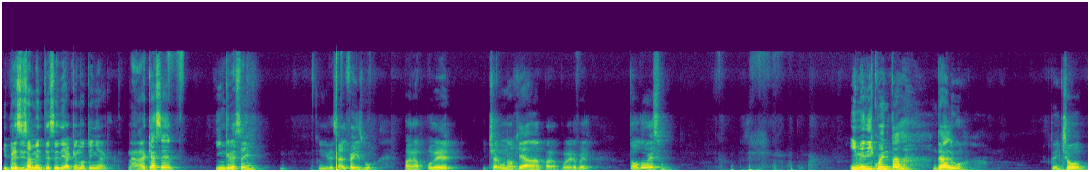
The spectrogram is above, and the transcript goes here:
Y precisamente ese día que no tenía nada que hacer, ingresé, ingresé al Facebook para poder echar una ojeada, para poder ver todo eso. Y me di cuenta de algo. De hecho,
